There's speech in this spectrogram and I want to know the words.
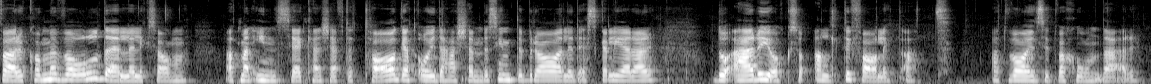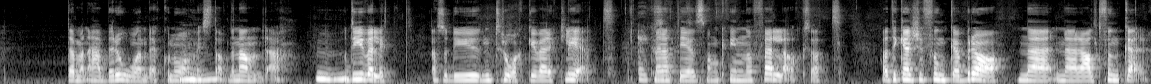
förekommer våld eller liksom att man inser kanske efter ett tag att oj det här kändes inte bra eller det eskalerar. Då är det ju också alltid farligt att, att vara i en situation där, där man är beroende ekonomiskt av den andra. Mm. Och det är ju väldigt, alltså det är ju en tråkig verklighet. Exakt. Men att det är en sån kvinnofälla också att, att det kanske funkar bra när, när allt funkar.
